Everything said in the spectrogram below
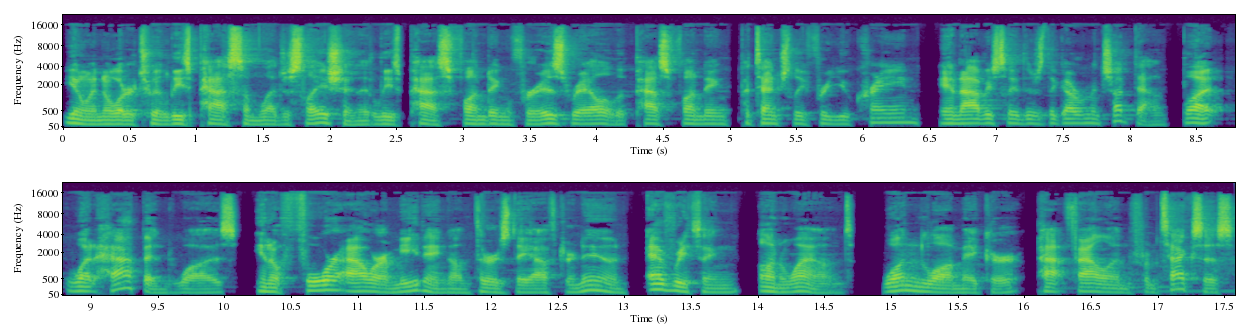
you know, in order to at least pass some legislation, at least pass funding for Israel, pass funding potentially for Ukraine. And obviously, there's the government shutdown. But what happened was in a four hour meeting on Thursday afternoon, everything unwound. One lawmaker, Pat Fallon from Texas,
